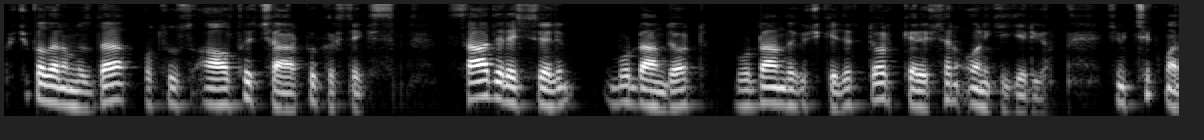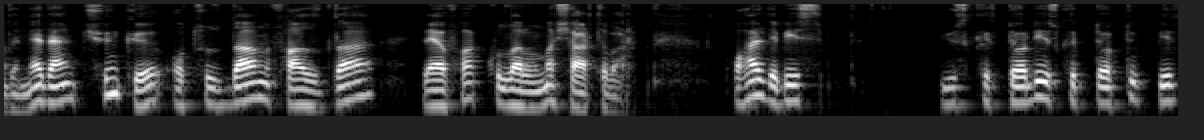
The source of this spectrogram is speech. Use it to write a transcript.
Küçük alanımızda 36 çarpı 48. Sadeleştirelim. Buradan 4, buradan da 3 gelir. 4 kere 3'ten 12 geliyor. Şimdi çıkmadı. Neden? Çünkü 30'dan fazla levha kullanılma şartı var. O halde biz 144'e 144'lük bir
